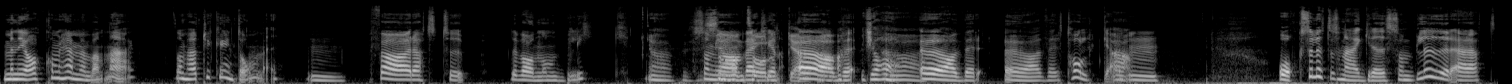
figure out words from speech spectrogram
Men när jag kommer hem och bara, nej, de här tycker inte om mig. För att typ, det var någon blick Ja, som, Som jag verkligen tolkar. över, ja, över, över tolkar. Och också lite sån här grej som blir är att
